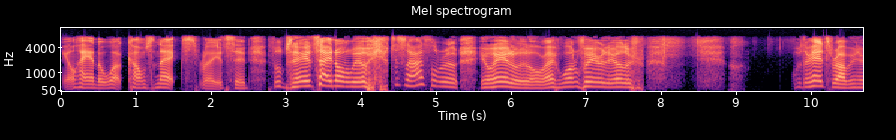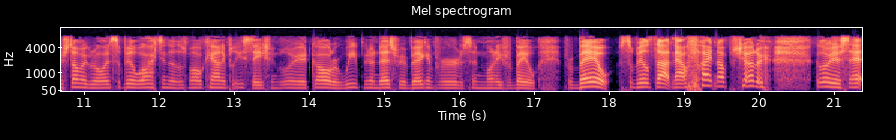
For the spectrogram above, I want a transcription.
you'll handle what comes next, Ray had said. Philip's hand tightened on the wheel. He got his eyes on the road. You'll handle it all right, one way or the other. With her head throbbing, her stomach rolling, Sybil walked into the small county police station. Gloria had called her, weeping and desperate, begging for her to send money for bail. For bail! Sybil thought now, fighting off a shudder. Gloria sat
